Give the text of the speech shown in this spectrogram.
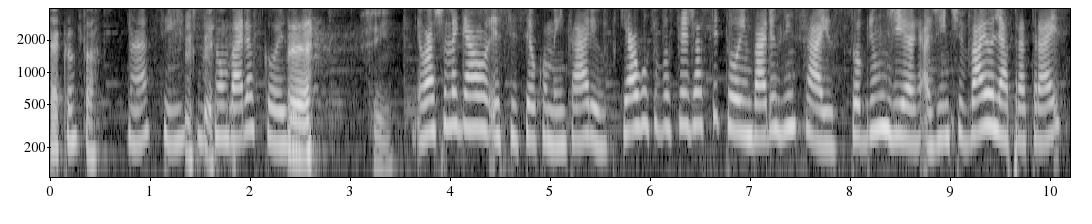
é cantar. Ah, sim. São várias coisas. É. Sim. Eu acho legal esse seu comentário, porque é algo que você já citou em vários ensaios sobre um dia a gente vai olhar para trás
